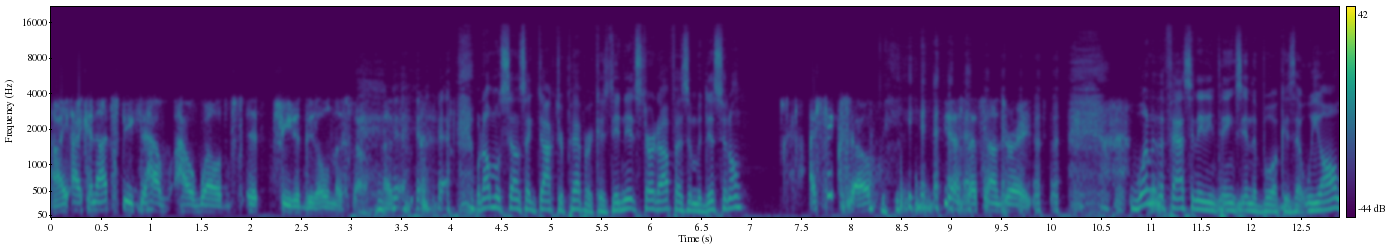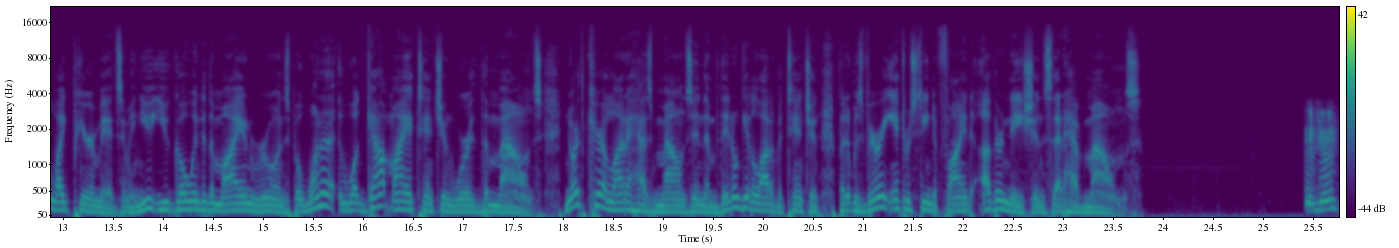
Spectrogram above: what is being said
I, I, cannot speak to how, how well it treated the illness, though. it almost sounds like Dr. Pepper, because didn't it start off as a medicinal? I think so. yes, that sounds right. One of the fascinating things in the book is that we all like pyramids. I mean, you, you go into the Mayan ruins, but one of what got my attention were the mounds. North Carolina has mounds in them. They don't get a lot of attention, but it was very interesting to find other nations that have mounds. Mhm.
